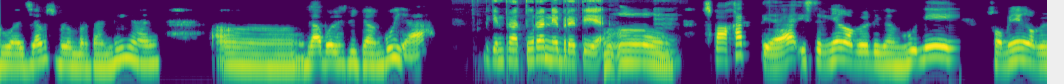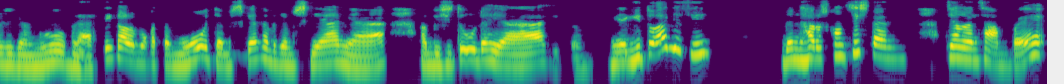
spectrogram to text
dua jam sebelum pertandingan eh, nggak uh, boleh diganggu ya bikin peraturan ya berarti ya. Mm -hmm. Mm. Sepakat ya, istrinya nggak boleh diganggu nih, suaminya nggak boleh diganggu. Berarti kalau mau ketemu jam sekian sampai jam sekian ya, habis itu udah ya gitu. Ya gitu aja sih. Dan harus konsisten. Jangan sampai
